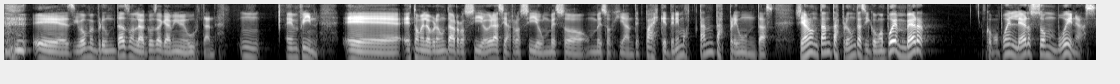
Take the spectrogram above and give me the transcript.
Eh, si vos me preguntás, son las cosas que a mí me gustan. Mm, en fin, eh, esto me lo pregunta Rocío. Gracias, Rocío. Un beso, un beso gigante. Pa, es que tenemos tantas preguntas. Llegaron tantas preguntas y como pueden ver, como pueden leer, son buenas.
